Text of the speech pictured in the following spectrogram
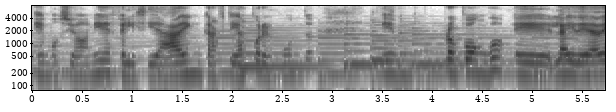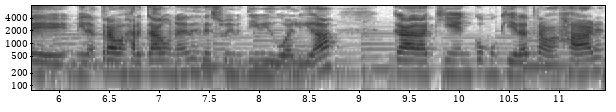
emoción y de felicidad en Crafteas por el mundo, em, propongo eh, la idea de, mira, trabajar cada una desde su individualidad, cada quien como quiera trabajar,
